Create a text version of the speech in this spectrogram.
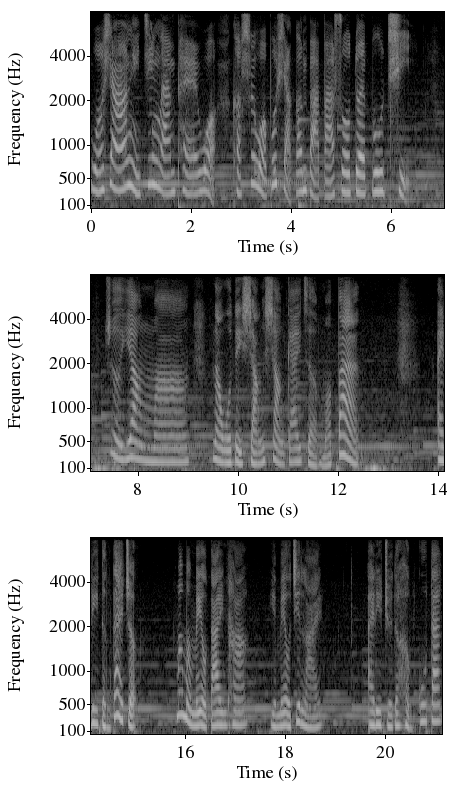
我想让你进来陪我，可是我不想跟爸爸说对不起。这样吗？那我得想想该怎么办。艾丽等待着，妈妈没有答应她，也没有进来。艾丽觉得很孤单。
